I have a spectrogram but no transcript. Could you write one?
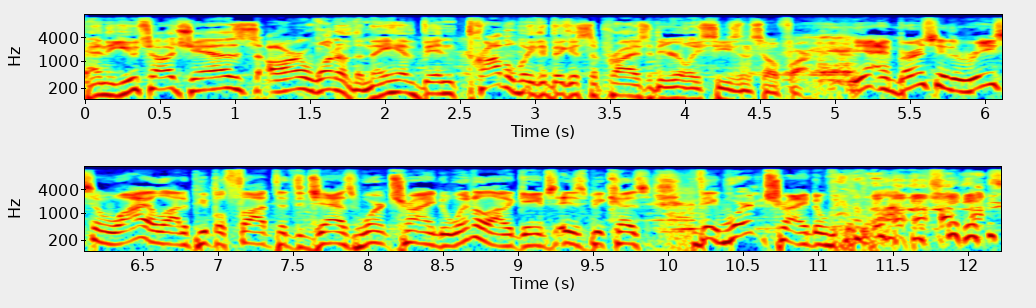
and the Utah Jazz are one of them. They have been probably the biggest surprise of the early season so far. Yeah, and Bernstein, the reason why a lot of people thought that the Jazz weren't trying to win a lot of games is because they weren't trying to win a lot of games.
